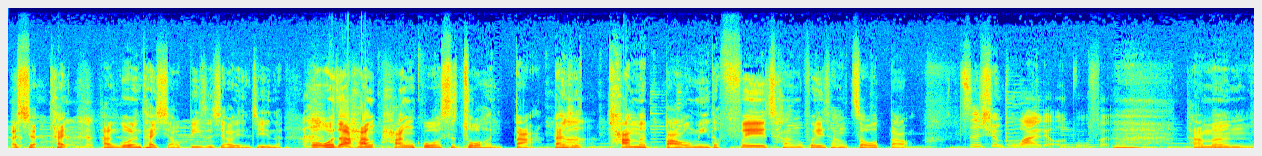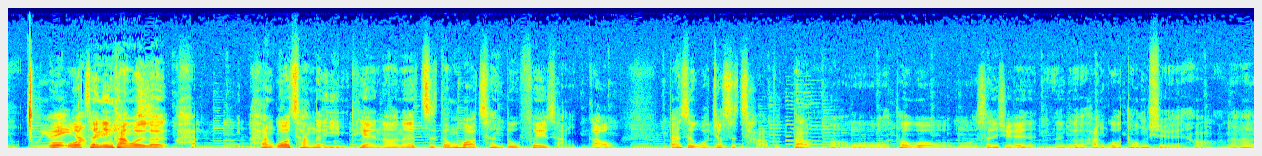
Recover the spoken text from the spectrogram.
啊，小太韩国人太小鼻子小眼睛了。我我知道韩韩国是做很大，但是嗯他们保密的非常非常周到。资讯不外流的部分，他们，我我曾经看过一个韩韩国厂的影片，然后那个自动化程度非常高，但是我就是查不到哈、我我透过我我神学院那个韩国同学哈、然后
